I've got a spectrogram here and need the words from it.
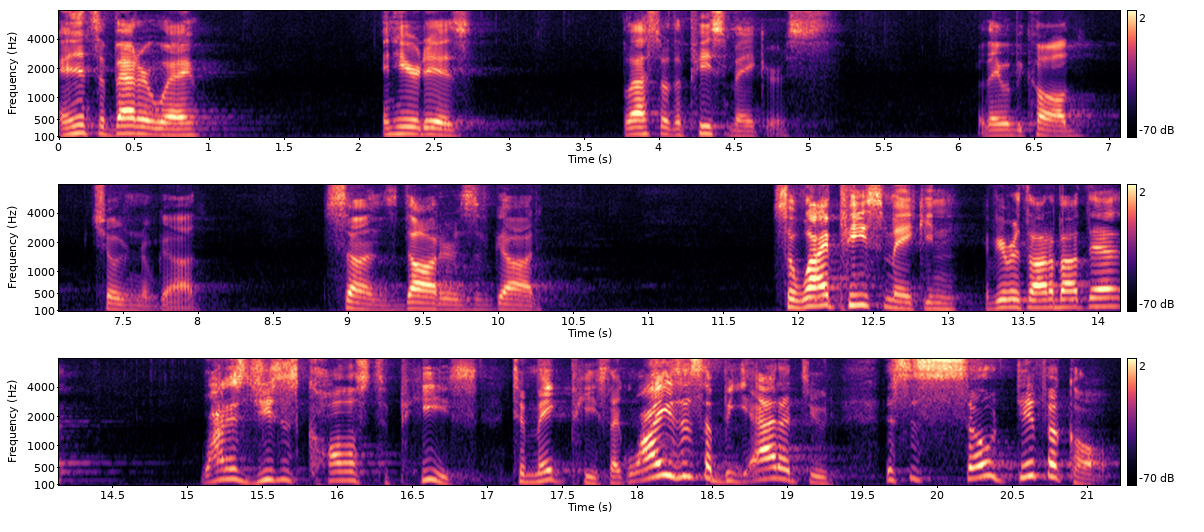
and it's a better way. And here it is Blessed are the peacemakers, for they will be called children of God, sons, daughters of God. So, why peacemaking? Have you ever thought about that? Why does Jesus call us to peace, to make peace? Like, why is this a beatitude? This is so difficult,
